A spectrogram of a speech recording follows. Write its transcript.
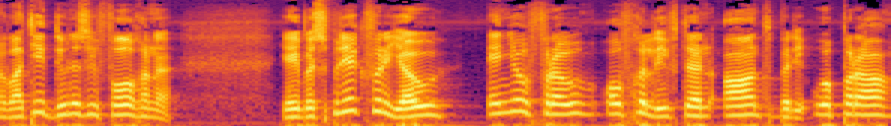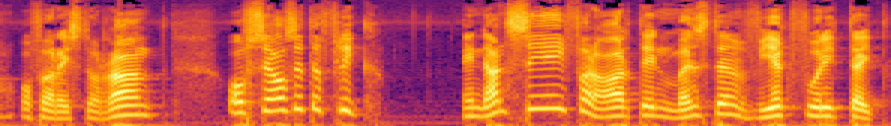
Wat jy doen is die volgende, jy bespreek vir jou en jou vrou of geliefde in aand by die opera of een restaurant of selfs het een fliek en dan sê jy vir haar ten minste een week voor die tyd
